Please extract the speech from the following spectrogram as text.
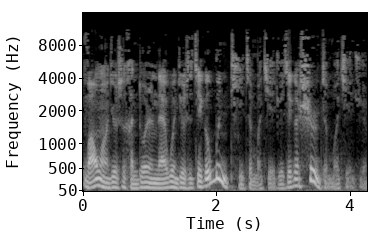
往往就是很多人来问，就是这个问题怎么解决，这个事儿怎么解决。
